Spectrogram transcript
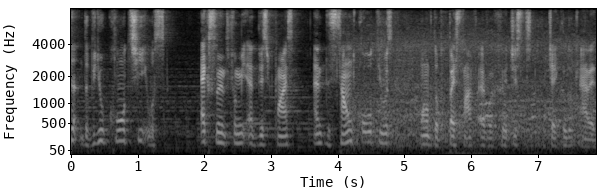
uh, the video quality was excellent for me at this price and the sound quality was one of the best I've ever heard. Just take a look at it.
